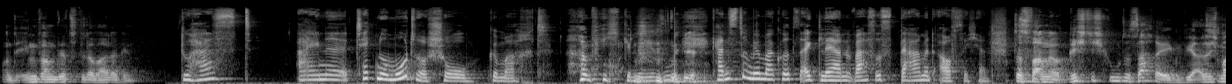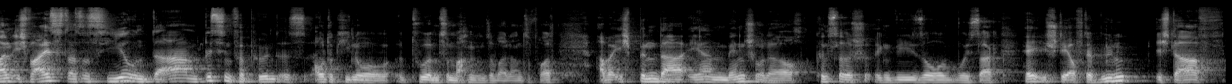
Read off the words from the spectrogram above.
Und irgendwann wird es wieder weitergehen. Du hast eine Technomotor-Show gemacht. habe ich gelesen. ja. Kannst du mir mal kurz erklären, was es damit auf sich hat? Das war eine richtig gute Sache irgendwie. Also ich meine, ich weiß, dass es hier und da ein bisschen verpönt ist, Autokino-Touren zu machen und so weiter und so fort. Aber ich bin da eher ein Mensch oder auch künstlerisch irgendwie so, wo ich sage, hey, ich stehe auf der Bühne, ich darf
